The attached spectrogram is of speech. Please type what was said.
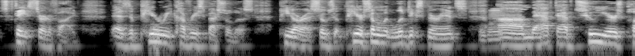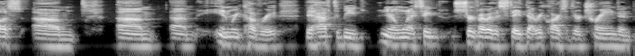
state certified as a peer recovery specialist, PRS. So, so peer, someone with lived experience. Mm-hmm. Um, they have to have two years plus um, um, um, in recovery. They have to be, you know, when I say certified by the state, that requires that they're trained and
